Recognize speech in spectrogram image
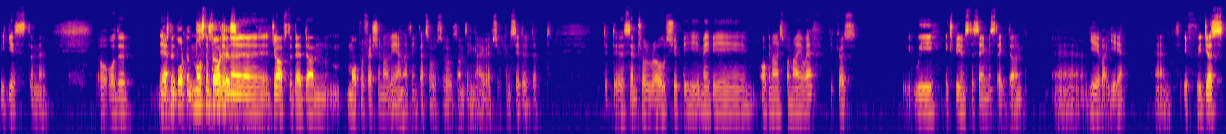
biggest and uh, or, or, the most important most important uh, jobs that they've done more professionally and i think that's also something IOF should consider that the, central roles should be maybe organized from IOF because we experience the same mistake done uh, year by year. And if we just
